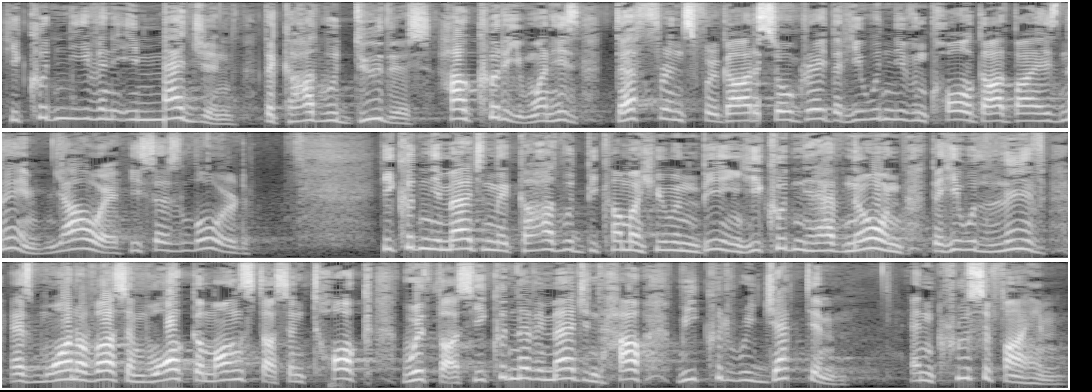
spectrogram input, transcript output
He couldn't even imagine that God would do this. How could he when his deference for God is so great that he wouldn't even call God by his name? Yahweh. He says Lord. He couldn't imagine that God would become a human being. He couldn't have known that he would live as one of us and walk amongst us and talk with us. He couldn't have imagined how we could reject him and crucify him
